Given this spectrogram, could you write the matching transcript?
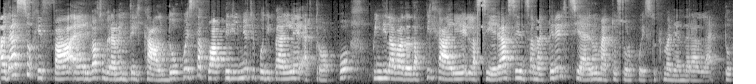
Adesso che fa, è arrivato veramente il caldo, questa qua per il mio tipo di pelle è troppo, quindi la vado ad applicare la sera senza mettere il siero, metto solo questo prima di andare a letto.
